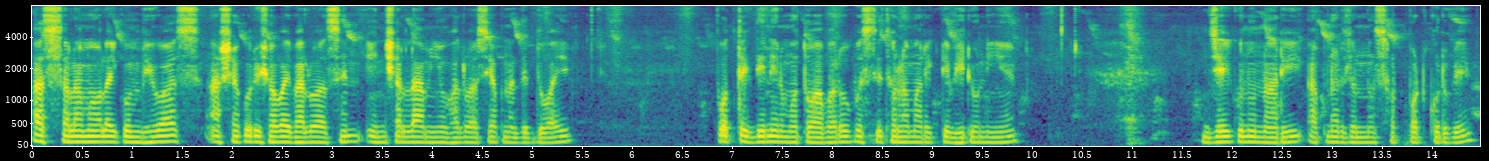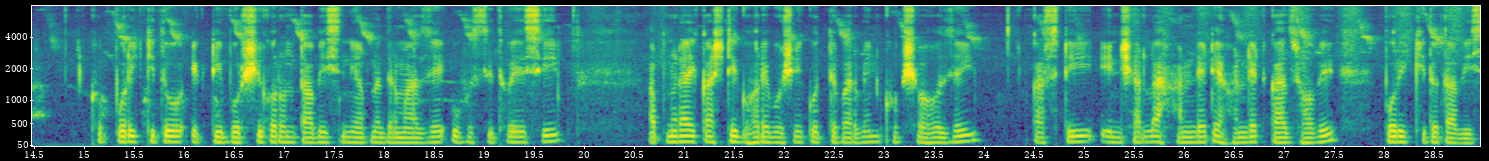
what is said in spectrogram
আসসালামু আলাইকুম ভিউয়ার্স, আশা করি সবাই ভালো আছেন। ইনশাল্লাহ আমিও ভালো আছি আপনাদের দোয়ায়। প্রত্যেক দিনের মতো আবারও উপস্থিত হলাম আর একটি ভিডিও নিয়ে। যে কোনো নারী আপনার জন্য ছটপট করবে। খুব পরীক্ষিত একটি বর্ষীকরণ তাবিজ নিয়ে আপনাদের মাঝে উপস্থিত হয়েছি। আপনারা এই কাজটি ঘরে বসে করতে পারবেন খুব সহজেই। কাজটি ইনশাল্লাহ হান্ড্রেডে হান্ড্রেড কাজ হবে পরীক্ষিত তাবিজ।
